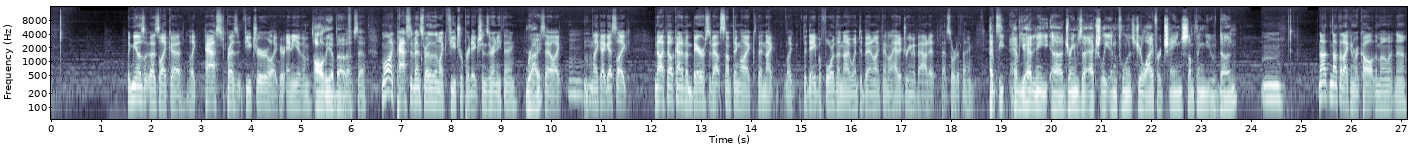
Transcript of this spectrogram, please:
like me, I was, I was like uh like past, present, future, like or any of them. All the above, Above, so more like past events rather than like future predictions or anything. right? So like, like I guess like, no, I felt kind of embarrassed about something like the night, like the day before. Then I went to bed, and like then I had a dream about it, that sort of thing. Have It's- you, have you had any uh, dreams that actually influenced your life or changed something you've done? not not that I can recall at the moment. No.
